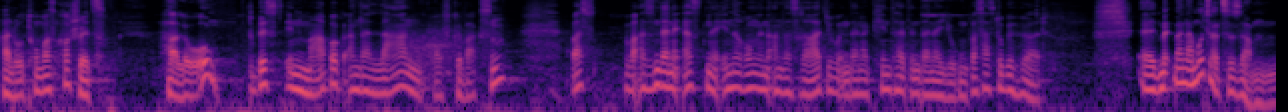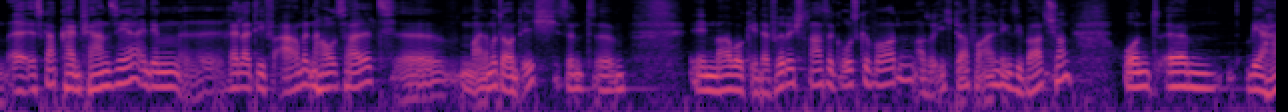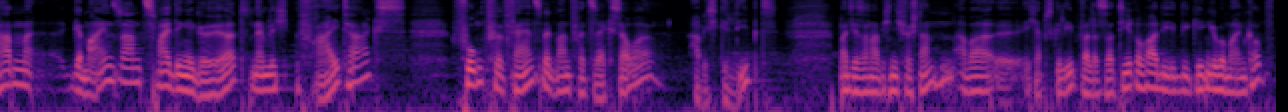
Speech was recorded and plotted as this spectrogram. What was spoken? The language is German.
Hallo Thomas Koschwitz. Hallo. Du bist in Marburg an der Lahn aufgewachsen. Was sind deine ersten Erinnerungen an das Radio in deiner Kindheit, in deiner Jugend? Was hast du gehört? Äh, mit meiner Mutter zusammen. Äh, es gab keinen Fernseher in dem äh, relativ armen Haushalt. Meine Mutter und ich sind in Marburg in der Friedrichstraße groß geworden. Also ich da vor allen Dingen, sie war es schon. Und ähm, wir haben gemeinsam zwei Dinge gehört, nämlich freitags Funk für Fans mit Manfred Sechsauer, habe ich geliebt. Manche Sachen habe ich nicht verstanden, aber äh, ich habe es geliebt, weil das Satire war, die, die ging über meinen Kopf.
